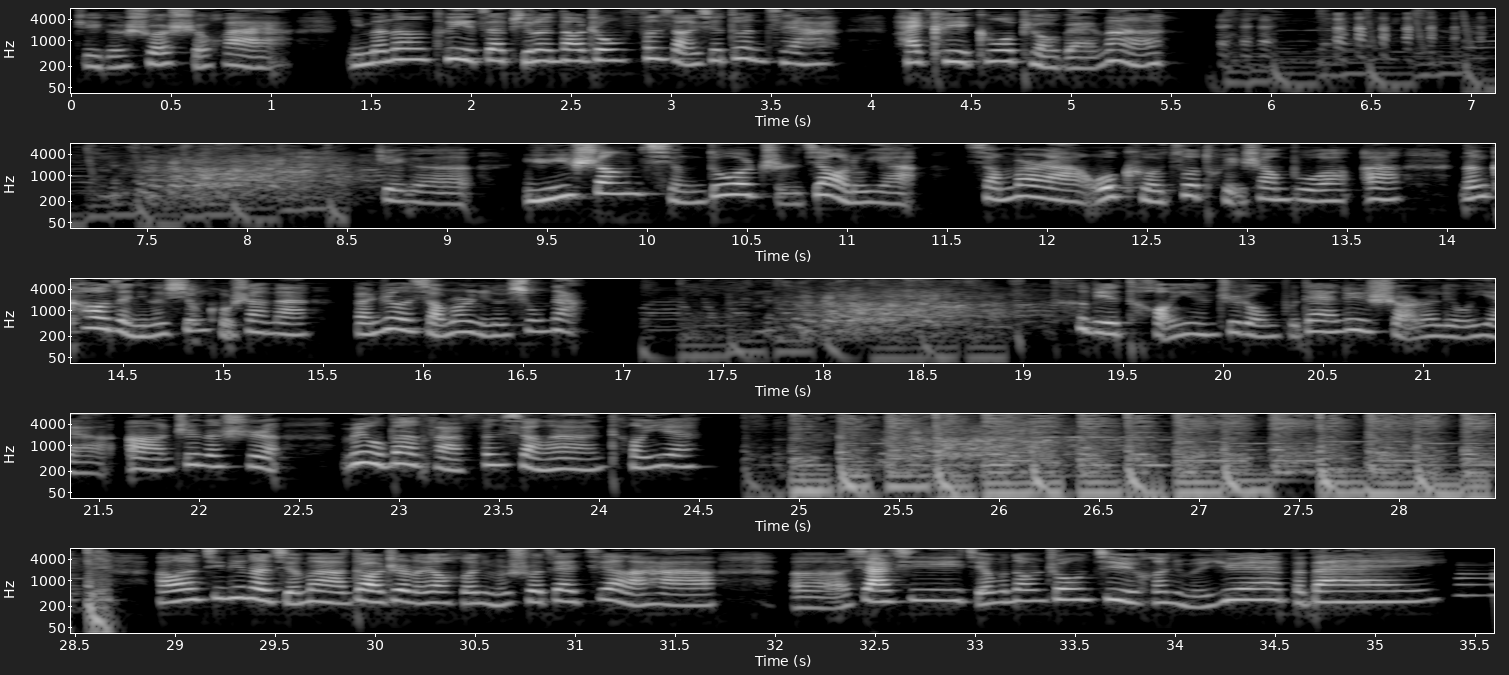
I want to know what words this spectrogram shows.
这个说实话呀，你们呢可以在评论当中分享一些段子呀，还可以跟我表白嘛。这个余生请多指教留言，小妹儿啊，我可坐腿上不啊？能靠在你的胸口上吗？反正小妹儿你的胸大，特别讨厌这种不带绿色的留言啊！真的是没有办法分享啦，讨厌。好了，今天的节目啊到这儿呢，要和你们说再见了哈。呃，下期节目当中继续和你们约，拜拜。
